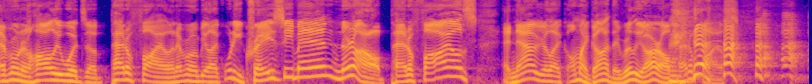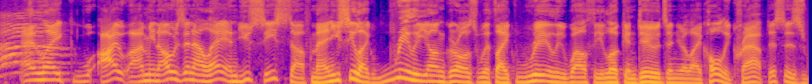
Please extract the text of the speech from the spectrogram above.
everyone in Hollywood's a pedophile, and everyone would be like, "What are you crazy, man? They're not all pedophiles." And now you're like, "Oh my god, they really are all pedophiles." And like I, I mean, I was in LA, and you see stuff, man. You see like really young girls with like really wealthy looking dudes, and you're like, "Holy crap, this is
